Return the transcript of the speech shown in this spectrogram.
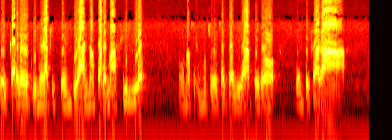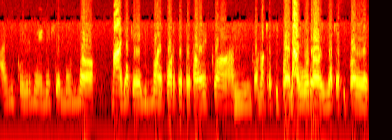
el, cargo de primer asistente al no estar más Silvio, no sé mucho de esa actualidad, pero empezar a, a inmiscuirme en ese mundo más allá que el mismo deporte, pero es con, con otro tipo de laburo y otro tipo de,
